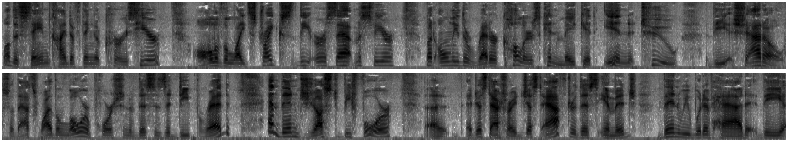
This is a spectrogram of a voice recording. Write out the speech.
Well, the same kind of thing occurs here. All of the light strikes the Earth's atmosphere, but only the redder colors can make it into the shadow. So that's why the lower portion of this is a deep red. And then just before, uh, just after, just after this image, then we would have had the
